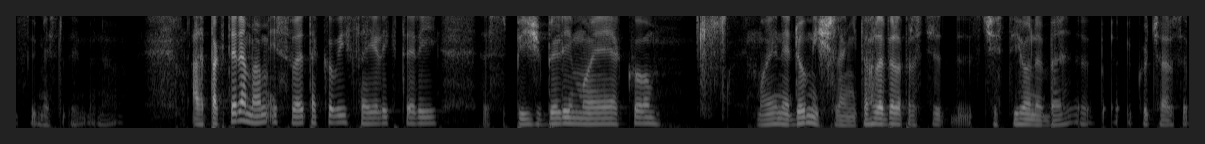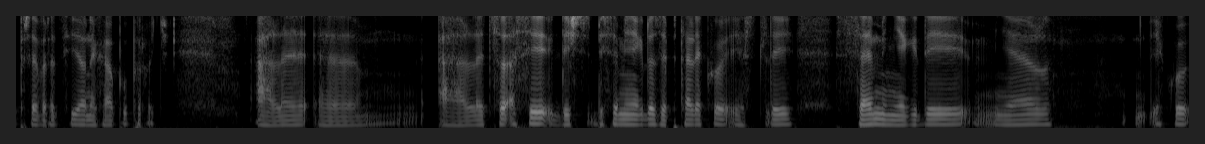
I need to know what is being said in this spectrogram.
si myslím. No. Ale pak teda mám i svoje takové faily, které spíš byly moje jako moje nedomyšlení. Tohle bylo prostě z čistého nebe. Kočár se převrací a nechápu proč. Ale, eh, ale co asi, když by se mě někdo zeptal, jako jestli jsem někdy měl jako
